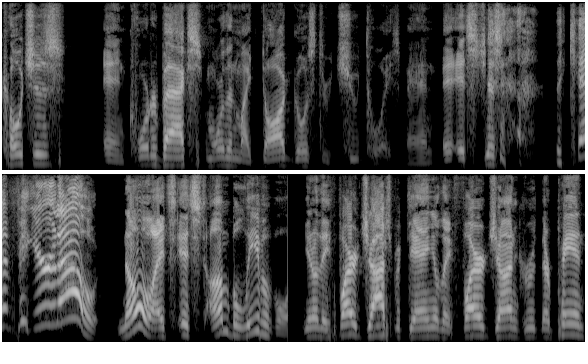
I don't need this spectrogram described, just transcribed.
coaches and quarterbacks more than my dog goes through chew toys, man. It's just They can't figure it out. No, it's it's unbelievable. You know, they fired Josh McDaniel, they fired Jon Gruden. They're paying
